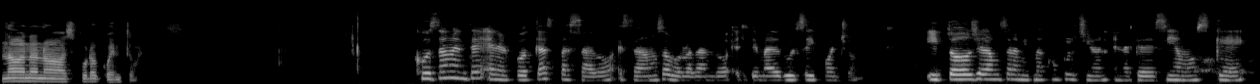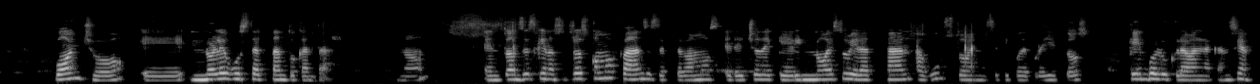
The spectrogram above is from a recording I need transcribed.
no, no, no, es puro cuento. Justamente en el podcast pasado estábamos abordando el tema de Dulce y Poncho y todos llegamos a la misma conclusión en la que decíamos que Poncho eh, no le gusta tanto cantar, ¿no? Entonces, que nosotros como fans aceptábamos el hecho de que él no estuviera tan a gusto en ese tipo de proyectos que involucraban la canción.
